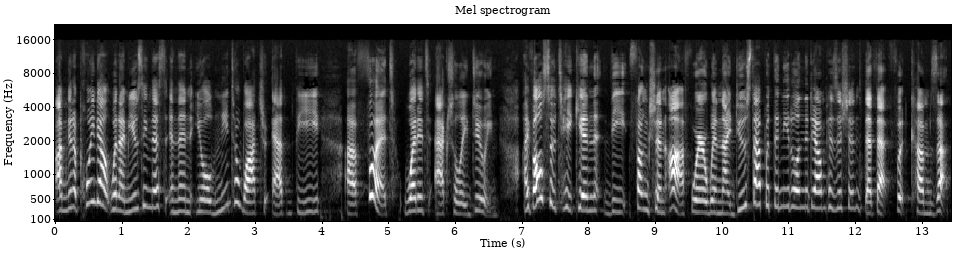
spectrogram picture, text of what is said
I'm gonna point out when I'm using this and then you'll need to watch at the uh, foot what it's actually doing. I've also taken the function off where when I do stop with the needle in the down position that that foot comes up.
